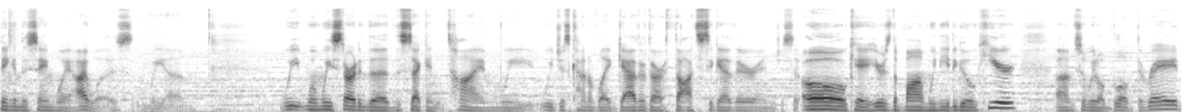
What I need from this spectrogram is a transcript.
thinking the same way I was. We uh, we when we started the the second time, we we just kind of like gathered our thoughts together and just said, oh, okay, here's the bomb. We need to go here, um, so we don't blow up the raid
